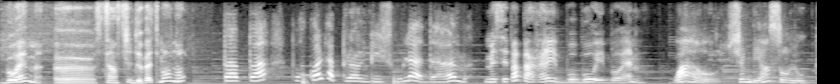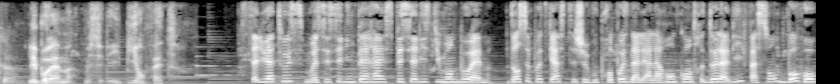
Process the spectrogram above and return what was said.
Bohème, euh, c'est un style de vêtement, non? Papa, pourquoi elle a plein de bijoux, la dame? Mais c'est pas pareil, bobo et bohème. Waouh, j'aime bien son look. Les bohèmes, mais c'est des hippies en fait. Salut à tous, moi c'est Céline Perret, spécialiste du monde bohème. Dans ce podcast, je vous propose d'aller à la rencontre de la vie façon boho.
